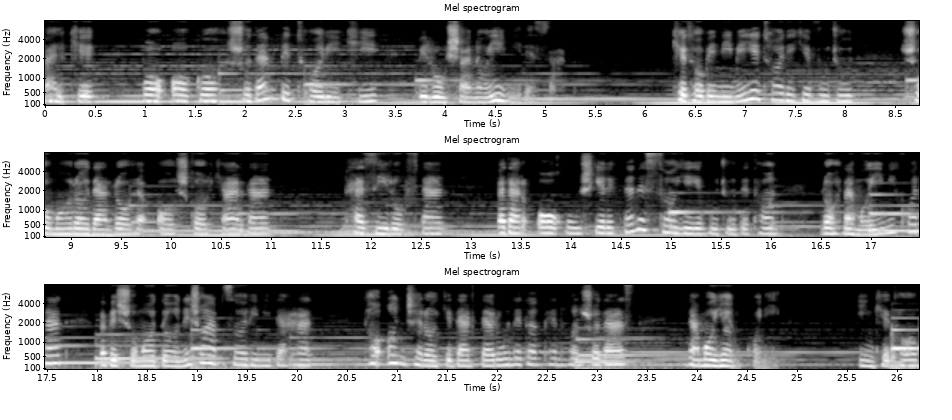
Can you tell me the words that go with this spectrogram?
بلکه با آگاه شدن به تاریکی به روشنایی می‌رسد. کتاب نیمه تاریک وجود شما را در راه آشکار کردن پذیرفتن و در آغوش گرفتن سایه وجودتان راهنمایی می کند و به شما دانش و ابزاری می دهد تا آنچه را که در درونتان پنهان شده است نمایان کنید. این کتاب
